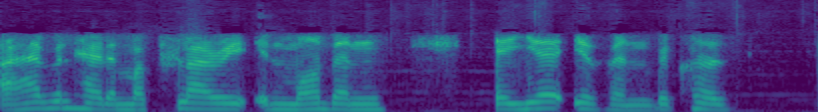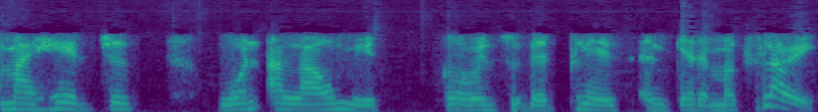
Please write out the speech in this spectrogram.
I haven't had a McFlurry in more than a year, even because my head just won't allow me to go into that place and get a McFlurry.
